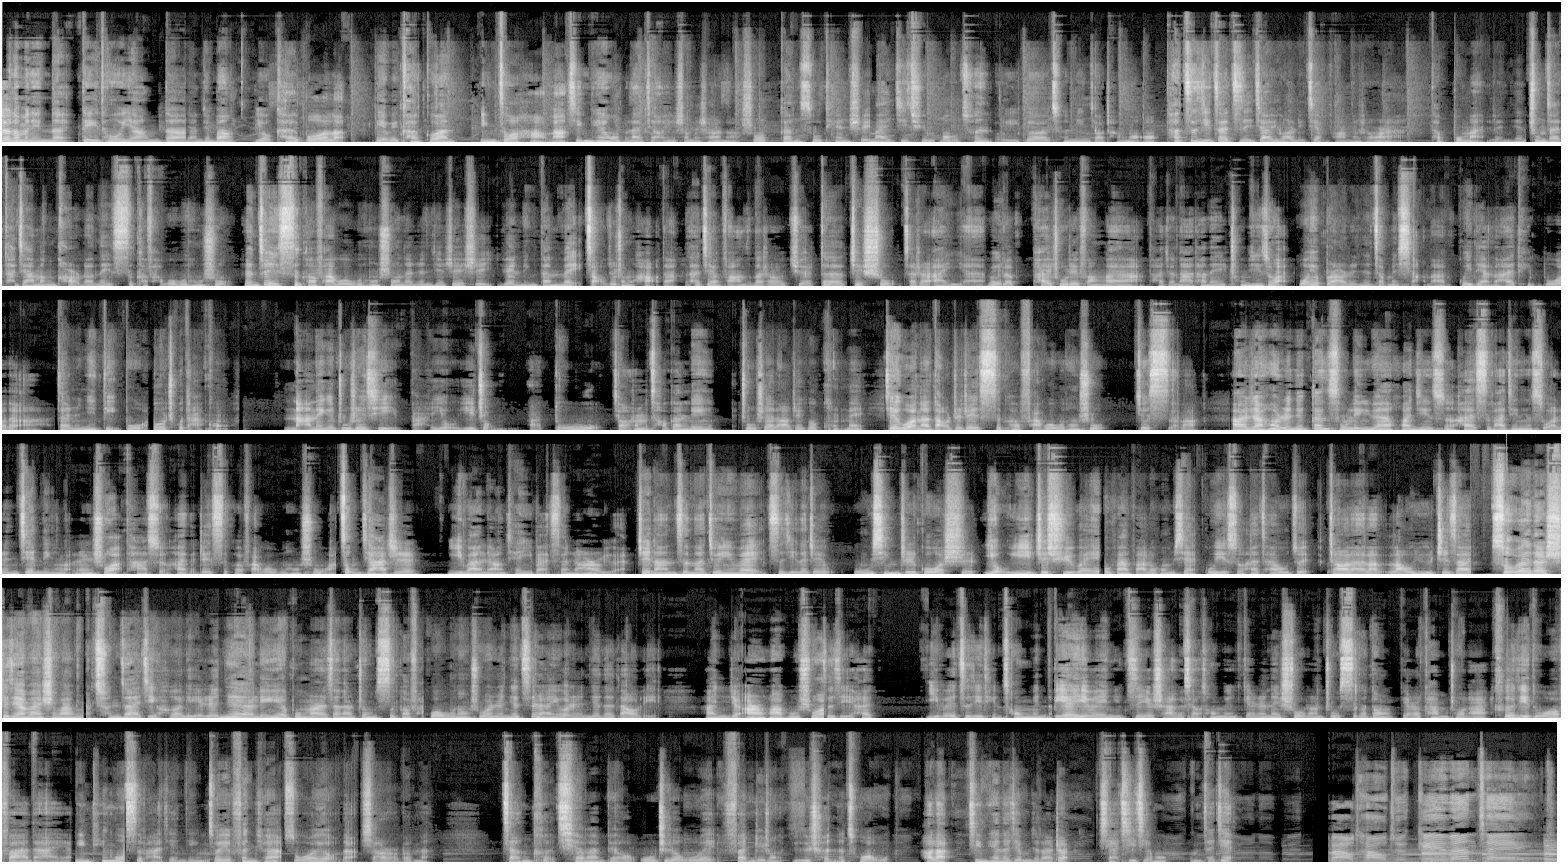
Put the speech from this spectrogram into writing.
车友们，您的地图羊的杨建邦又开播了，列位看官，您坐好了。今天我们来讲一什么事儿呢？说甘肃天水麦集区某村有一个村民叫常某，他自己在自己家院里建房的时候啊。他不满人家种在他家门口的那四棵法国梧桐树，人这四棵法国梧桐树呢，人家这是园林单位早就种好的。他建房子的时候觉得这树在这碍眼，为了排除这妨碍啊，他就拿他那冲击钻，我也不知道人家怎么想的，鬼点子还挺多的啊，在人家底部多处打孔，拿那个注射器把有一种啊毒物叫什么草甘膦注射到这个孔内，结果呢导致这四棵法国梧桐树就死了。啊，然后人家甘肃林苑环境损害司法鉴定所人鉴定了，人说他损害的这四棵法国梧桐树啊，总价值一万两千一百三十二元。这男子呢，就因为自己的这无心之过失、有意之蓄为，触犯法律红线，故意损害财物罪，招来了牢狱之灾。所谓的世间万事万物存在即合理，人家林业部门在那种四棵法国梧桐树，人家自然有人家的道理。啊，你这二话不说，自己还。以为自己挺聪明的，别以为你自己耍个小聪明，给人那树上筑四个洞，别人看不出来。科技多发达呀！您听过司法鉴定吗，所以奉劝所有的小耳朵们，咱可千万不要无知者无畏，犯这种愚蠢的错误。好了，今天的节目就到这儿，下期节目我们再见。About how to give and take.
